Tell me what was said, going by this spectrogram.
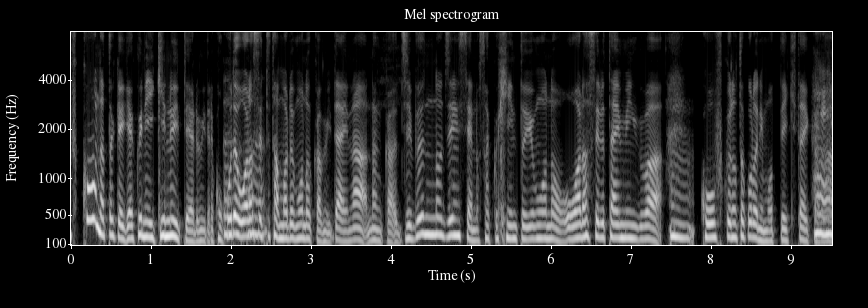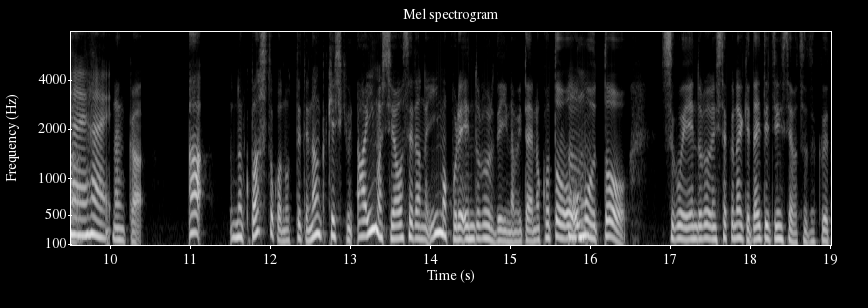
不幸な時は逆に生き抜いてやるみたいな、ここで終わらせてたまるものかみたいな、なんか自分の人生の作品というものを終わらせるタイミングはうん。幸福のところに持っていきたいかはいら、はいはい。なんか、あ、なんかバスとか乗っててなんか景色見、あ、今幸せだな、今これエンドロールでいいなみたいなことを思うと、すごいエンドロールにしたくないけど、大体人生は続くっ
